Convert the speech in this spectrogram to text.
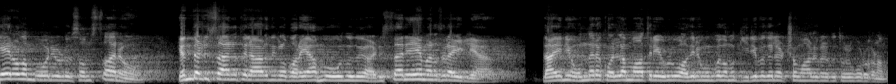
കേരളം പോലെയുള്ള സംസ്ഥാനമോ എന്തടിസ്ഥാനത്തിലാണ് നിങ്ങൾ പറയാൻ പോകുന്നത്? അടിസ്ഥാനേ മനസ്സിലായില്ല. ഇനി ഒന്നര കൊല്ലം മാത്രമേ ഉള്ളൂ. അതിനു മുമ്പ് നമുക്ക് ഇരുപത് ലക്ഷം ആളുകൾക്ക് തൊഴിൽ കൊടുക്കണം.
